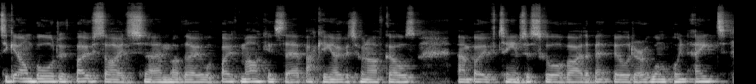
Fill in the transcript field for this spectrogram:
to get on board with both sides um, the, both markets there, backing over two and a half goals and both teams to score via the bet builder at 1.8.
